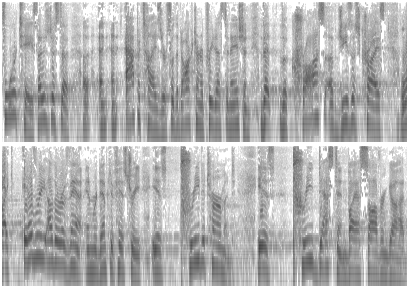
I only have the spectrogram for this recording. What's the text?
foretaste. That is just a, a, an, an appetizer for the doctrine of predestination. That the cross of Jesus Christ, like every other event in redemptive history, is predetermined, is predestined by a sovereign God.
